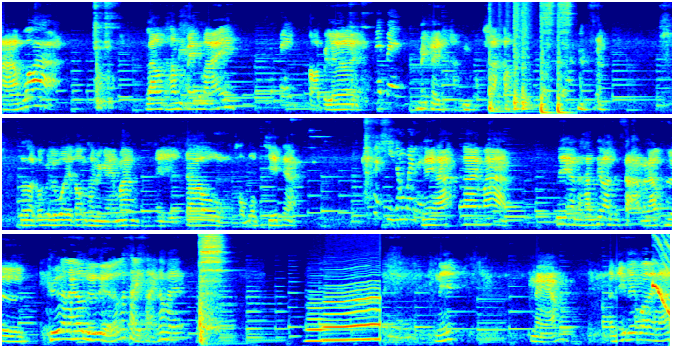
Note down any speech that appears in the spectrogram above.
ถามว่า เราทำเป็นไหมเป็นตอบไปเลย ไม่เป็นไม่เคยทำกับข้าว แล้วเราก็ไม่รู้ว่าจะต้องทำยังไงบ้างไอ้เจ้าของอบชีสเนี่ยใส่ชีสลงไปเลยนี่ฮะง่ายมากนี่การทำที่เราศึกษามาแล้วคือ คืออะไรเราเหลือๆแล้วก็ใส่ใส่เข้าไปนี่ แหนม อันนี้เรียกว่าอะไรนะ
